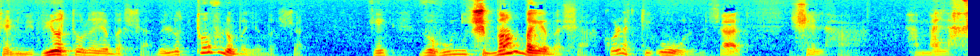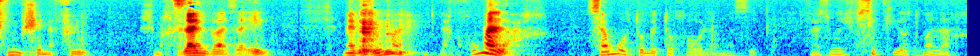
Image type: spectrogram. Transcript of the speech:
שאני מביא אותו ליבשה, ולא טוב לו ביבשה. כן, והוא נשבר ביבשה. כל התיאור, למשל, של המלאכים שנפלו, שמחזאי ועזאל, לקחו מלאך, שמו אותו בתוך העולם הזה, ואז הוא הפסיק להיות מלאך.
